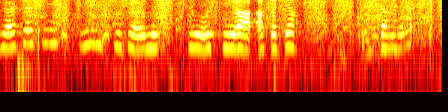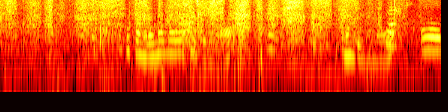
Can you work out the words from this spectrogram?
優しいいい子ちゃんの気持ちや赤ちゃん。赤ちゃん猫ちゃんがお名前をついてるのなんていう名前えー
